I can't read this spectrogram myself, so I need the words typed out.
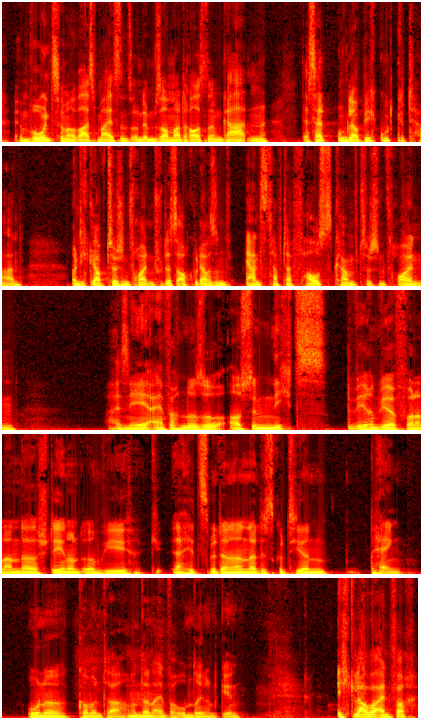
Im Wohnzimmer war es meistens und im Sommer draußen im Garten. Das hat unglaublich gut getan. Und ich glaube, zwischen Freunden tut das auch gut, aber so ein ernsthafter Faustkampf zwischen Freunden, weiß Nee, einfach nur so aus dem Nichts, während wir voneinander stehen und irgendwie erhitzt miteinander diskutieren, peng, ohne Kommentar und dann einfach umdrehen und gehen. ich glaube einfach,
